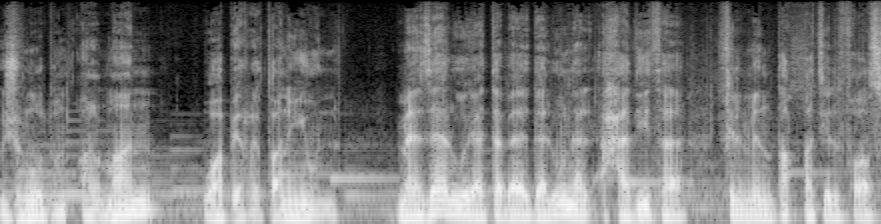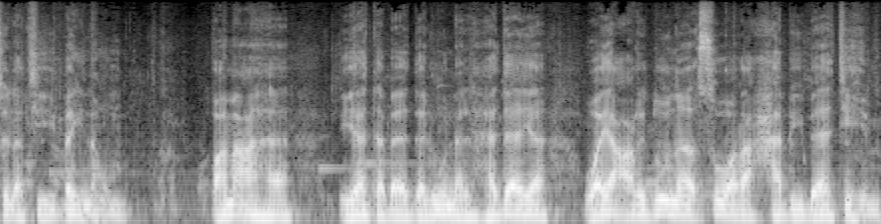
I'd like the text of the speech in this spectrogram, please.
جنود ألمان وبريطانيون ما زالوا يتبادلون الأحاديث في المنطقة الفاصلة بينهم ومعها يتبادلون الهدايا ويعرضون صور حبيباتهم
